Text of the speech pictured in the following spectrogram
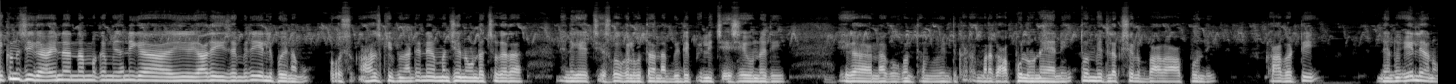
ఇక్కడ నుంచి ఇక ఆయన నమ్మకం మీద ఇక అదే ఈజీ మీద వెళ్ళిపోయినాము. హౌస్ కీపింగ్ అంటే నేను మంచిగానే ఉండొచ్చు కదా. నేను ఇక చేసుకోగలుగుతాను నా బిడ్డ పెళ్ళి చేసే ఉన్నది. ఇక నాకు కొంత ఇంటికాడ మనకు అప్పులు ఉన్నాయని తొమ్మిది లక్షలు బాగా అప్పు ఉంది. కాబట్టి నేను వెళ్ళాను.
